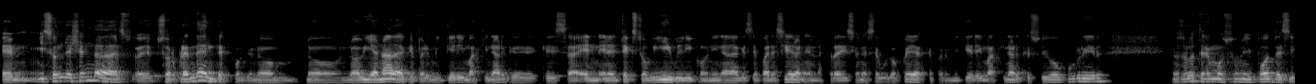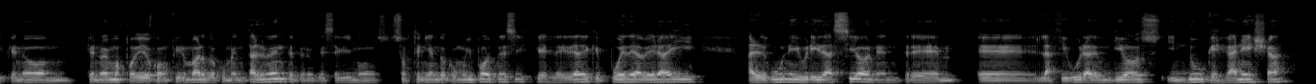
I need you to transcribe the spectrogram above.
Em, y son leyendas eh, sorprendentes, porque no, no, había nada que permitiera imaginar que, en, el texto bíblico, ni nada que se pareciera, ni en las tradiciones europeas que permitiera imaginar que eso iba a ocurrir. Nosotros tenemos una hipótesis que no, que no hemos podido confirmar documentalmente, pero que seguimos sosteniendo como hipótesis, que es la idea de que puede haber ahí alguna hibridación entre eh, la figura de un dios hindú, que es Ganesha,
